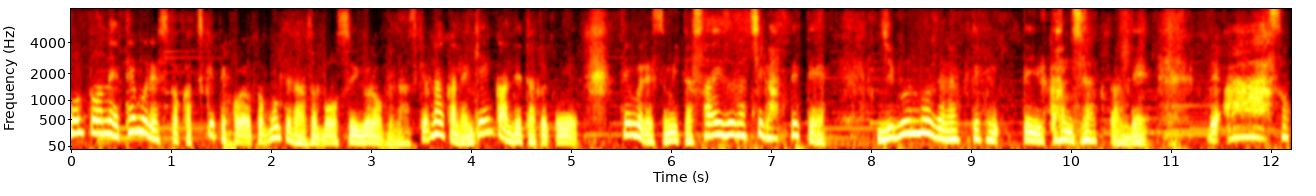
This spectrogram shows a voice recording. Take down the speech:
本当はね、テムレスとかつけてこようと思ってたんですよ、防水グローブなんですけど、なんかね、玄関出た時にテムレス見たサイズが違ってて、自分のじゃなくてっていう感じだったんで、で、ああ、そっ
